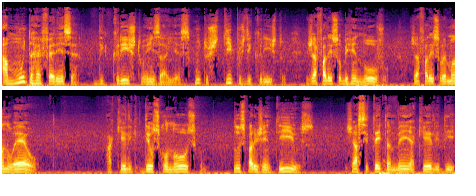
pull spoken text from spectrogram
há muita referência de Cristo em Isaías, muitos tipos de Cristo. Já falei sobre renovo, já falei sobre Emmanuel, aquele Deus conosco, luz para os gentios. Já citei também aquele de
